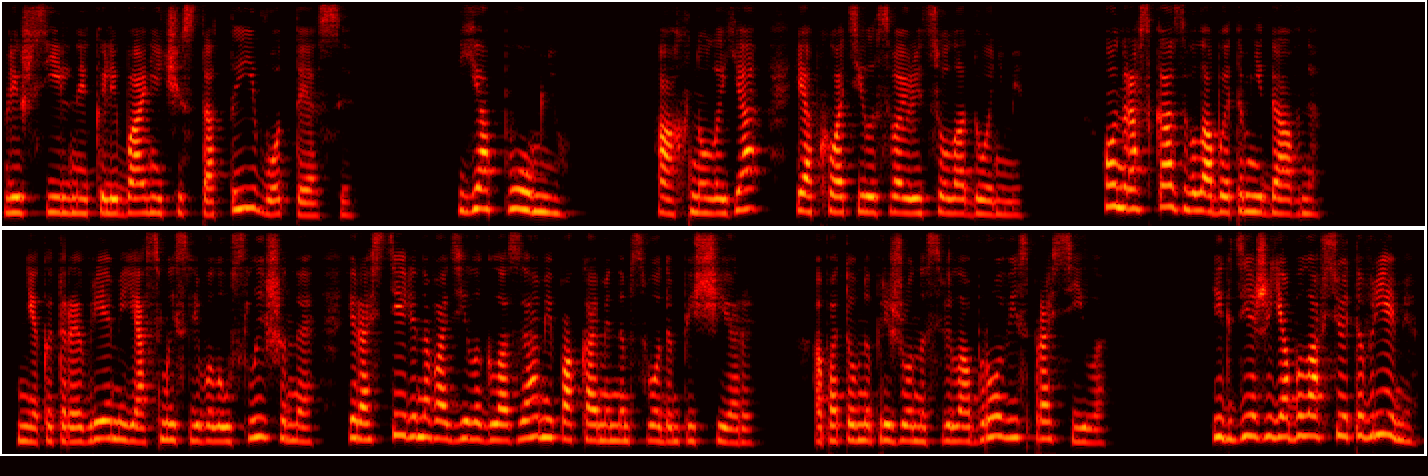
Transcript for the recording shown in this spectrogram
Лишь сильные колебания частоты его Тессы. «Я помню», – ахнула я и обхватила свое лицо ладонями. Он рассказывал об этом недавно. Некоторое время я осмысливала услышанное и растерянно водила глазами по каменным сводам пещеры, а потом напряженно свела брови и спросила. «И где же я была все это время?»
